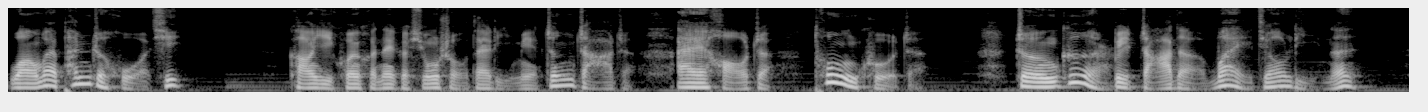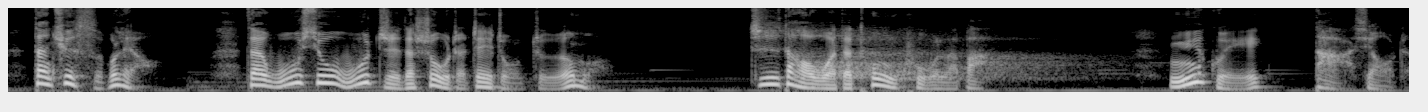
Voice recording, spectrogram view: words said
往外喷着火气。康义坤和那个凶手在里面挣扎着，哀嚎着。痛苦着，整个被炸得外焦里嫩，但却死不了，在无休无止的受着这种折磨。知道我的痛苦了吧？女鬼大笑着。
